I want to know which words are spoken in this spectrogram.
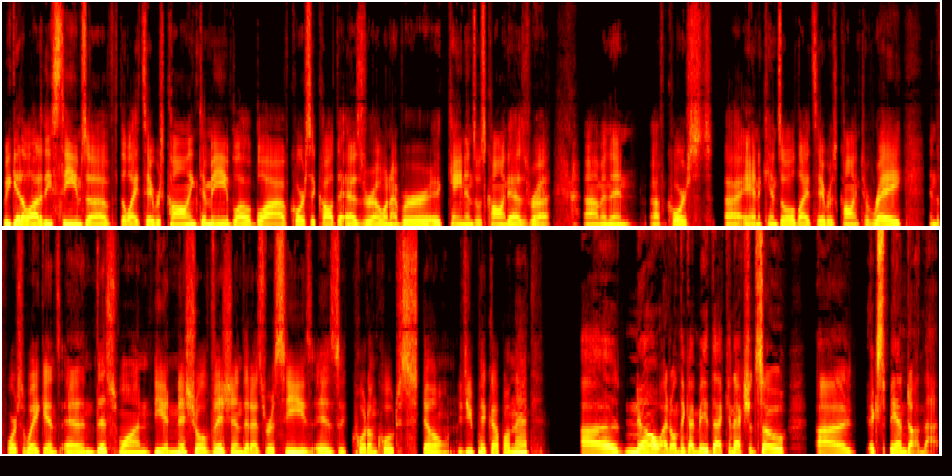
we get a lot of these themes of the lightsabers calling to me, blah blah blah. Of course, it called to Ezra whenever uh, Kanan's was calling to Ezra, um, and then. Of course, uh, Anakin's old lightsaber is calling to Rey in The Force Awakens. And this one, the initial vision that Ezra sees is a quote unquote stone. Did you pick up on that? Uh, no, I don't think I made that connection. So, uh, expand on that.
